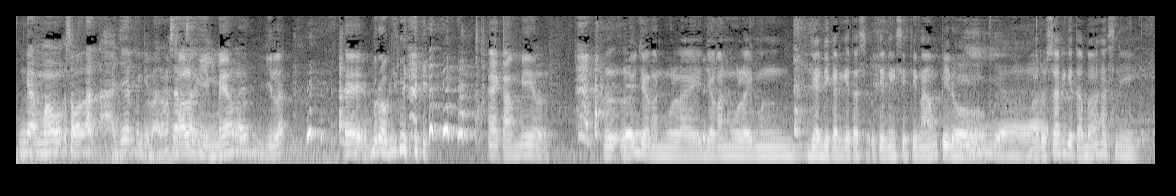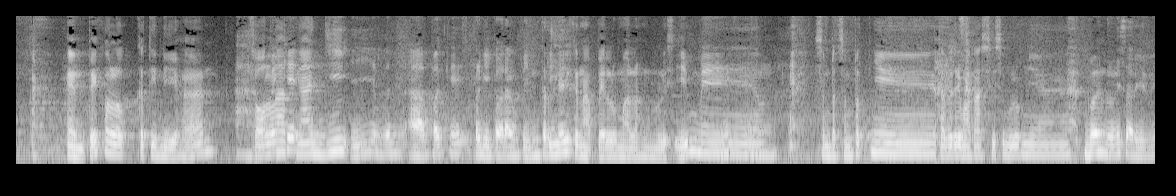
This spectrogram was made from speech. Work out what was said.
nggak mau sholat aja apa gimana? Masa Malah harus email, gila. eh bro gini. eh Kamil, lu, lu jangan mulai jangan mulai menjadikan kita seperti Ningsih Tinampi dong. Iya. Barusan kita bahas nih. Ente kalau ketindihan, sholat, Kek. ngaji. Iya bener, apa kek? Pergi ke orang pinter Iya, kenapa lu malah nulis email? Sempet-sempetnya, tapi terima kasih sebelumnya. gue nulis hari ini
